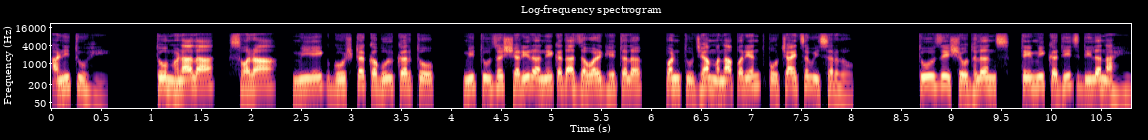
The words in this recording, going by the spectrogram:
आणि तूही तो म्हणाला स्वरा मी एक गोष्ट कबूल करतो. मी तुझं शरीर अनेकदा जवळ घेतलं पण तुझ्या मनापर्यंत पोचायचं विसरलो. तू जे शोधलंस ते मी कधीच दिलं नाही.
